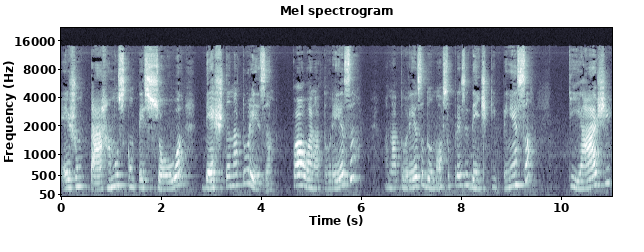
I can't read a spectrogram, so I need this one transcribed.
é juntarmos com pessoa desta natureza. Qual a natureza? A natureza do nosso presidente que pensa, que age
